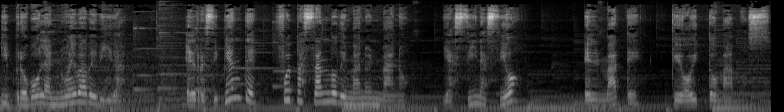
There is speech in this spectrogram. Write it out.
y probó la nueva bebida. El recipiente fue pasando de mano en mano y así nació el mate que hoy tomamos.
